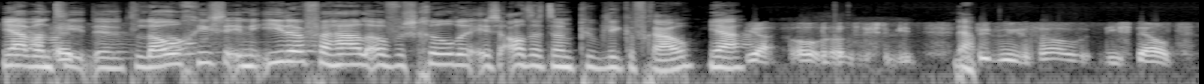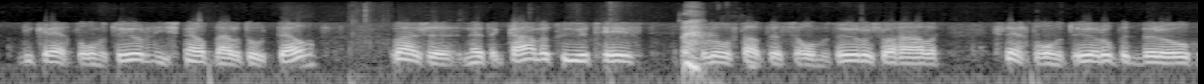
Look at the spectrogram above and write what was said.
Ja, want die, het logisch, in ieder verhaal over schulden is altijd een publieke vrouw. Ja, ja oh, dat is niet. Ja. De publieke vrouw die stelt, die krijgt 100 euro, die snelt naar het hotel waar ze net een kamer gehuurd heeft. Ik geloof dat ze 100 euro zou halen. Slecht 100 euro op het bureau.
